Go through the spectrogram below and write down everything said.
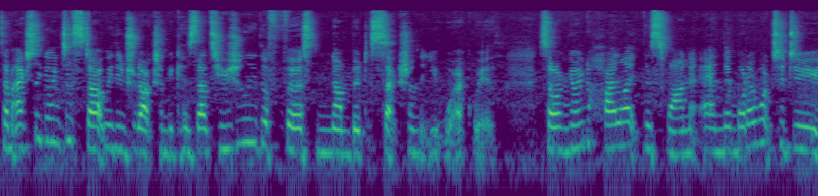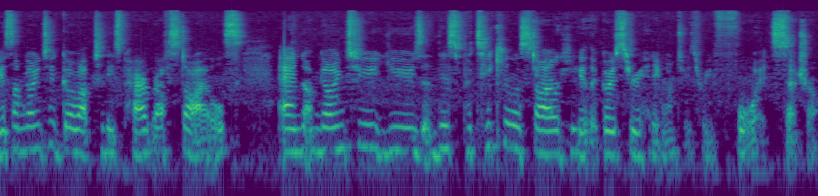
So I'm actually going to start with introduction because that's usually the first numbered section that you work with. So I'm going to highlight this one and then what I want to do is I'm going to go up to these paragraph styles and I'm going to use this particular style here that goes through heading 1, 2, 3, 4, etc.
